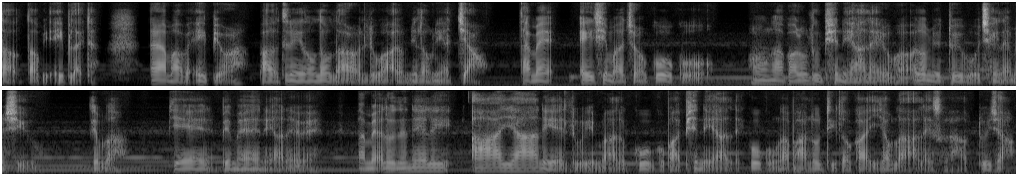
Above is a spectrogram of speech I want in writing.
တောက်တောက်ပြီးအိပ်ပလိုက်တာအဲ့ဒါမှပဲအိပ်ပြောတာဘာလို့ဒီနေ့လုံးလောက်လာတော့လူကအဲ့လိုမျိုးလုံးတွေကကြောင် ဒါပေမဲ့အဲ့အချိန်မှာကျွန်တော်ကိုကိုဟောငါဘာလို့လူဖြစ်နေရလဲလို့ပေါ့အဲ့လိုမျိုးတွေးဖို့အချိန်လည်းမရှိဘူးတင်မလားပြဲပင်မဲနေရတယ်ပဲဒါပေမဲ့အဲ့လိုနည်းနည်းလေးအားရနေတဲ့လူတွေမှာလို့ကိုကိုဘာဖြစ်နေရလဲကိုကိုငါဘာလို့ဒီလောကကြီးရောက်လာရလဲဆိုတာတွေးကြအောင်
